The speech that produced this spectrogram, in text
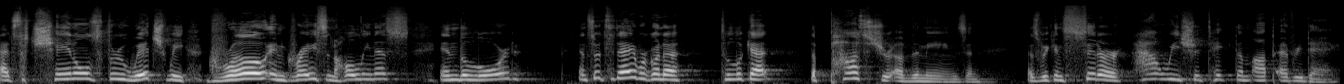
as channels through which we grow in grace and holiness in the Lord. And so today we're going to, to look at the posture of the means, and as we consider how we should take them up every day.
